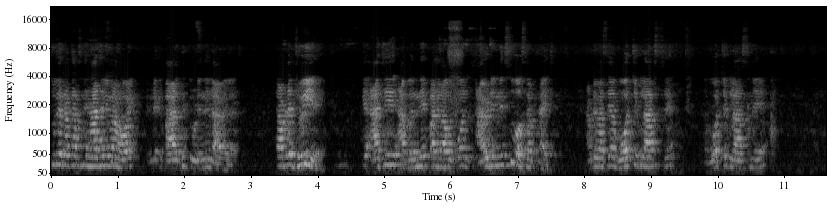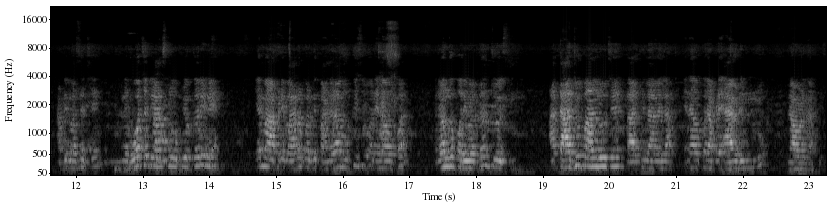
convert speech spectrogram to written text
સૂર્યપ્રકાશની હાજરીમાં હોય, એટલે કે બહારથી તોડીને લાવેલા છે. તો આપણે જોઈએ કે આજે આ બંને પાંદડા ઉપર આયોડિનની શું અસર થાય છે? આપણી પાસે આ વોચ ગ્લાસ છે. વોચ ગ્લાસને આપણી પાસે છે. અને વોચ ગ્લાસનો ઉપયોગ કરીને એમાં આપણે વારો પરથી પાંદડા મૂકીશું અને એના ઉપર રંગ પરિવર્તન જોઈશું. આ તાજું પાંદડું છે બહારથી લાવેલા. એના ઉપર આપણે આયોડિનનું દ્રાવણ નાખીશું.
